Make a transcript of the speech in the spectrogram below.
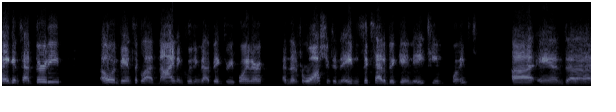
Higgins had 30. Owen Van Sickle had nine, including that big three pointer. And then for Washington, Aiden Six had a big game, 18 points. Uh, and uh,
